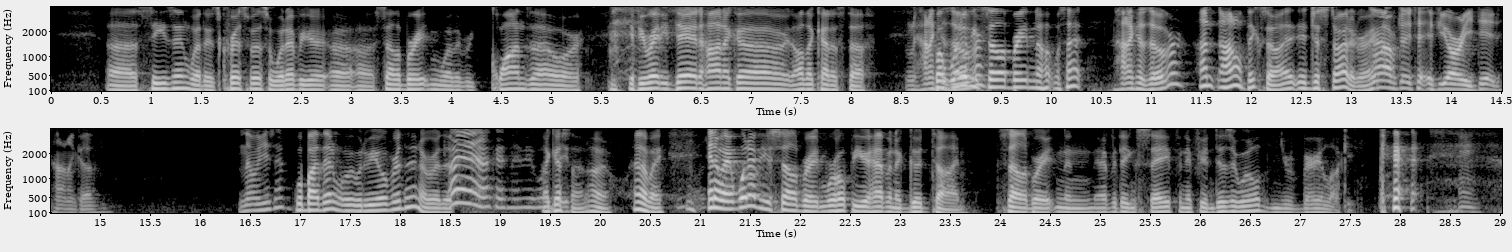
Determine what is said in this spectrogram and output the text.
uh, season, whether it's Christmas or whatever you're uh, uh, celebrating, whether it be Kwanzaa or if you're already dead, Hanukkah or all that kind of stuff. Hanukkah's but what are we celebrating? What's that? Hanukkah's over. I, I don't think so. I, it just started, right? Well, I'll tell you if you already did Hanukkah. No, you said? Well, by then it would be over then, or would it? Oh, yeah, okay, maybe it would I guess be. not. Oh, anyway, anyway, whatever you're celebrating, we're hoping you're having a good time celebrating and everything's safe. And if you're in Disney World, then you're very lucky.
